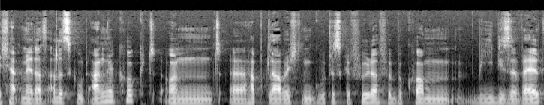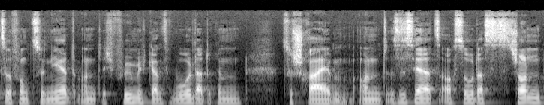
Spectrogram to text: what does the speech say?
ich habe mir das alles gut angeguckt und äh, habe, glaube ich, ein gutes Gefühl dafür bekommen, wie diese Welt so funktioniert und ich fühle mich ganz wohl da drin zu schreiben. Und es ist ja jetzt auch so, dass schon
